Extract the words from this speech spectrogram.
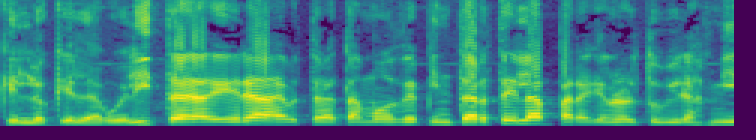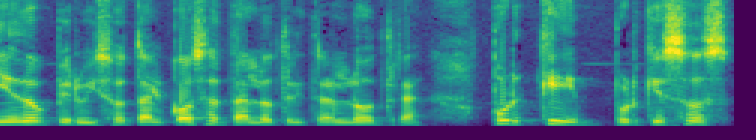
que lo que la abuelita era, tratamos de pintártela para que no le tuvieras miedo, pero hizo tal cosa, tal otra y tal otra. ¿Por qué? Porque esos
